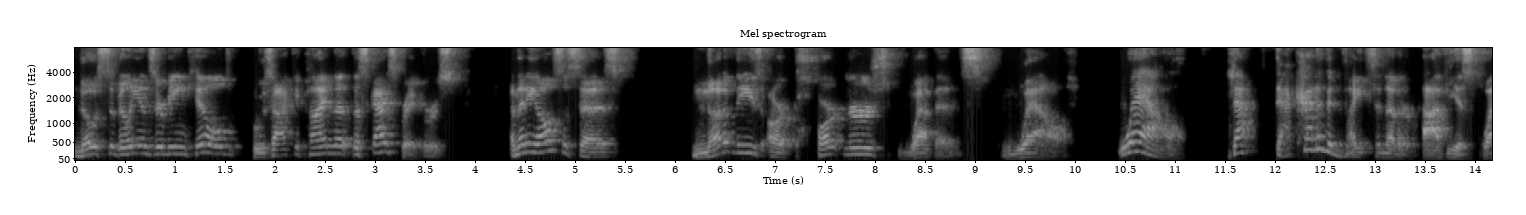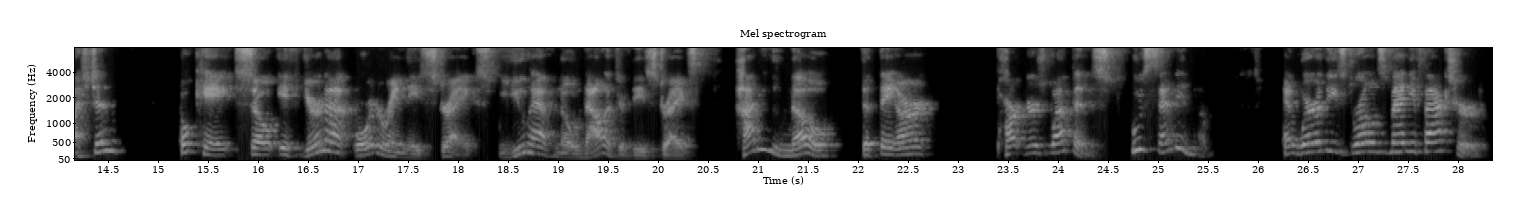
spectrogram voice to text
no civilians are being killed, who's occupying the, the skyscrapers? And then he also says, none of these are partners' weapons. Well, well, that that kind of invites another obvious question. Okay, so if you're not ordering these strikes, you have no knowledge of these strikes. How do you know that they aren't partners' weapons? Who's sending them? And where are these drones manufactured?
